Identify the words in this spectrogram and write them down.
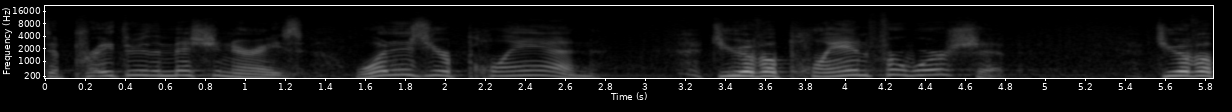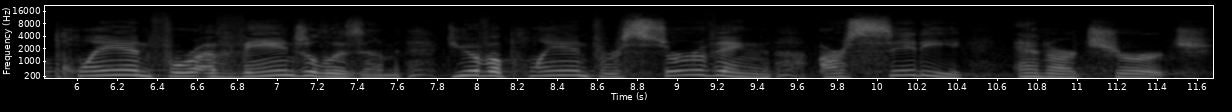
to pray through the missionaries. What is your plan? Do you have a plan for worship? Do you have a plan for evangelism? Do you have a plan for serving our city and our church?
